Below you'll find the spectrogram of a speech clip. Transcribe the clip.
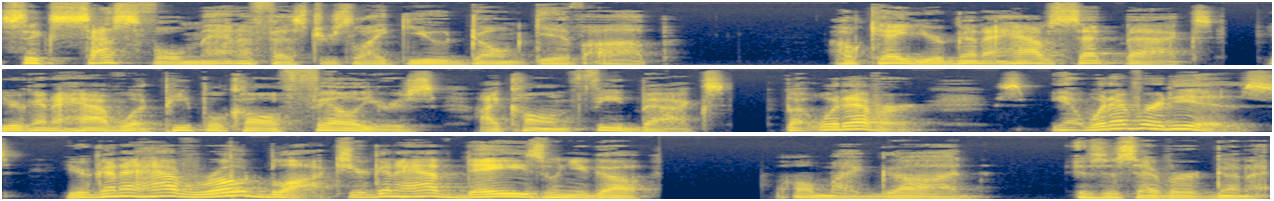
Successful manifestors like you don't give up. Okay, you're going to have setbacks. You're going to have what people call failures. I call them feedbacks. But whatever, you know, whatever it is, you're going to have roadblocks. You're going to have days when you go, oh my God, is this ever going to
